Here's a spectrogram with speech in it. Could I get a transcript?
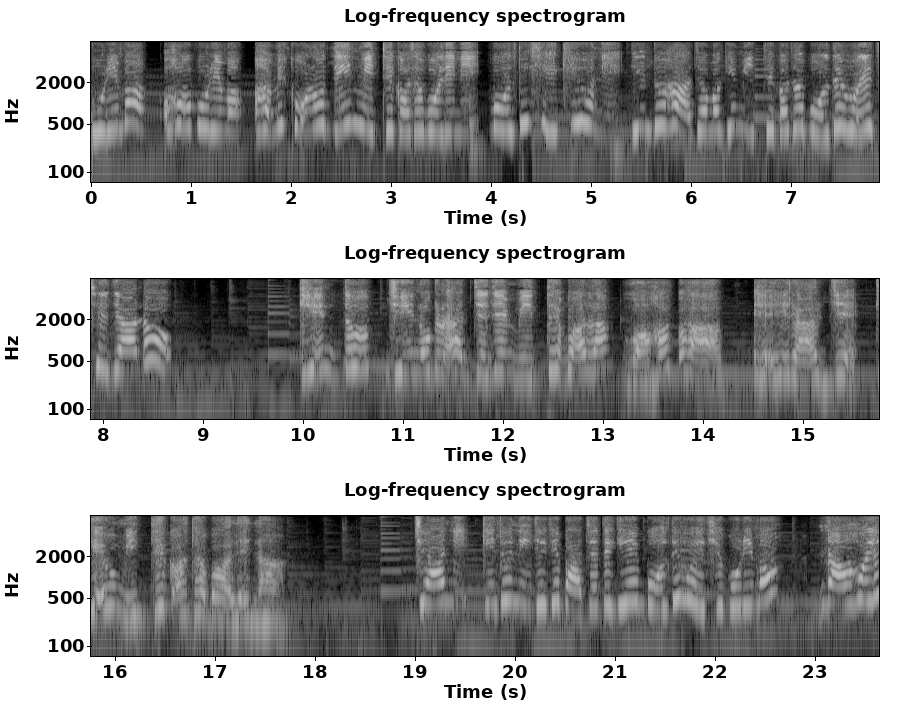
বুড়িমা, ও বুড়িমা, আমি কোনো দিন মিথ্যে কথা বলিনি, বলতে শিখিও নি কিন্তু আজ আমাকে মিথ্যে কথা বলতে হয়েছে, জানো? কিন্তু ঝিনুক রাজ্যে যে মিথ্যে বলা মহাপাপ, এই রাজ্যে কেউ মিথ্যে কথা বলে না। জানি, কিন্তু নিজেকে বাঁচাতে গিয়ে বলতে হয়েছে বুড়িমা। না হলে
